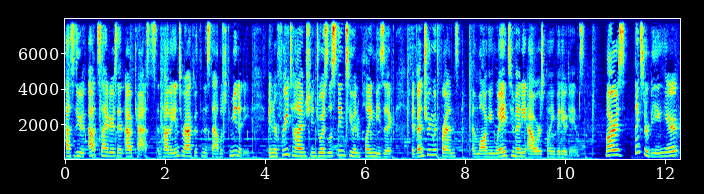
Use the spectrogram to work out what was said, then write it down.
has to do with outsiders and outcasts and how they interact with an established community. In her free time, she enjoys listening to and playing music, adventuring with friends, and logging way too many hours playing video games. Mars, thanks for being here.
